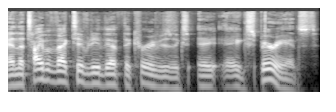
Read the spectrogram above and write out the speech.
And the type of activity that the Kirbys ex- experienced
